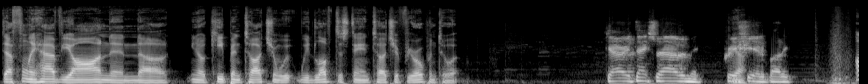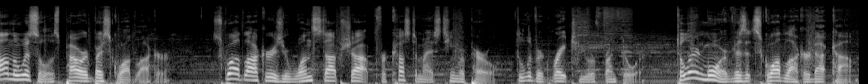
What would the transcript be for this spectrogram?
definitely have you on, and uh, you know, keep in touch. And we, would love to stay in touch if you're open to it. Gary, thanks for having me. Appreciate yeah. it, buddy. On the Whistle is powered by Squad Locker. Squad Locker is your one-stop shop for customized team apparel, delivered right to your front door. To learn more, visit squadlocker.com.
